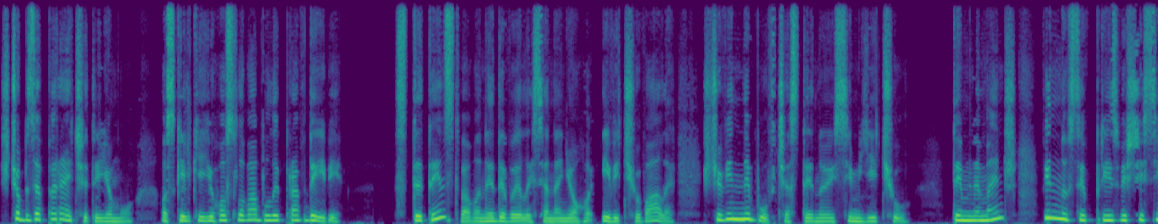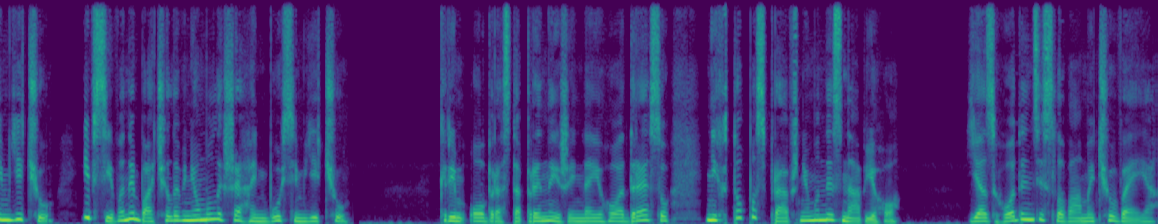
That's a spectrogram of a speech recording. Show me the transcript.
щоб заперечити йому, оскільки його слова були правдиві. З дитинства вони дивилися на нього і відчували, що він не був частиною сім'ї Чу. Тим не менш, він носив прізвище сім'ї Чу, і всі вони бачили в ньому лише ганьбу сім'ї Чу. Крім образ та принижень на його адресу, ніхто по-справжньому не знав його. Я згоден зі словами Чувея.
